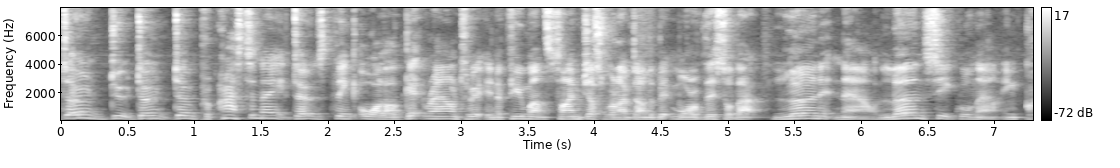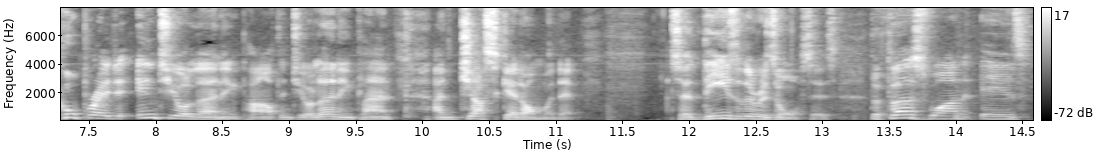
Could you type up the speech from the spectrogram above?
Don't do don't don't procrastinate. Don't think oh well i'll get round to it in a few months time just when i've done a bit more of this or that. Learn it now. Learn sql now. Incorporate it into your learning path into your learning plan and just get on with it. So these are the resources. The first one is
